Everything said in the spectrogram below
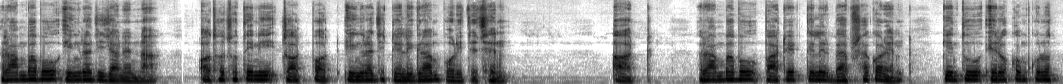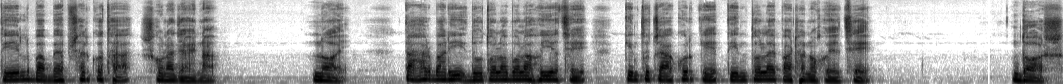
রামবাবু ইংরাজি জানেন না অথচ তিনি চটপট ইংরাজি টেলিগ্রাম পড়িতেছেন। আট, রামবাবু পাটের তেলের ব্যবসা করেন, কিন্তু এরকম কোনো তেল বা ব্যবসার কথা শোনা যায় না। নয়, তাহার বাড়ি দোতলা বলা হইয়াছে, কিন্তু চাকরকে তিনতলায় পাঠানো হয়েছে। দশ,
